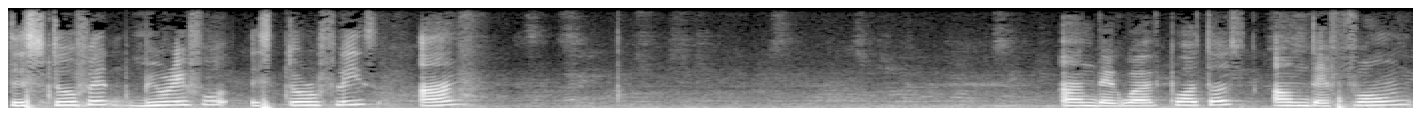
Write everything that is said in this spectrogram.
the stuffed beautiful starfleas and and the web photos on the phone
